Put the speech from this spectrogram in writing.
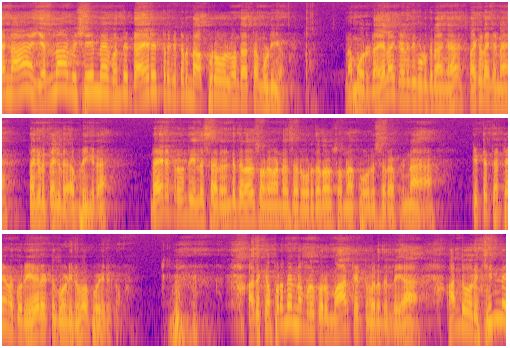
ஏன்னா எல்லா விஷயமே வந்து டைரக்டர்கிட்ட இருந்து அப்ரூவல் வந்தால் தான் முடியும். நம்ம ஒரு டயலாக் எழுதி கொடுக்குறாங்க தகடங்கண்ணே தகடு தகடு அப்படிங்கிற. டைரக்டர் வந்து இல்லை சார் ரெண்டு தடவை சொல்ல வேண்டாம் சார். ஒரு தடவை சொன்னால் போதும் சார் அப்படின்னா கிட்டத்தட்ட எனக்கு ஒரு ஏழு எட்டு கோடி ரூபா போயிருக்கும். அதுக்கப்புறம் தான் நம்மளுக்கு ஒரு மார்க்கெட் வருது இல்லையா? அந்த ஒரு சின்ன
